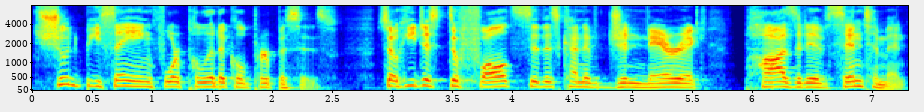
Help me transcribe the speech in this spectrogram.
should be saying for political purposes. So he just defaults to this kind of generic positive sentiment.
